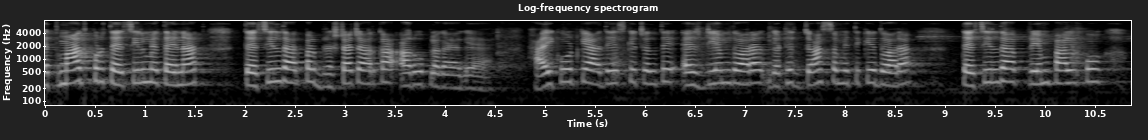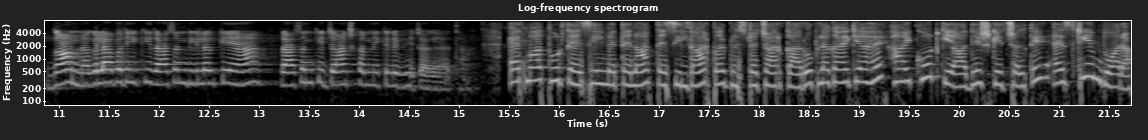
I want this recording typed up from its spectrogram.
एतमादपुर तहसील में तैनात तहसीलदार पर भ्रष्टाचार का आरोप लगाया गया है। हाईकोर्ट के आदेश के चलते एसडीएम द्वारा गठित जाँच समिति के द्वारा तहसीलदार प्रेमपाल को गाँव नगलाबरी की राशन डीलर के यहाँ राशन की जाँच करने के लिए भेजा गया था। एतमादपुर तहसील में तैनात तहसीलदार पर भ्रष्टाचार का आरोप लगाया गया है। हाईकोर्ट के आदेश के चलते एसडीएम द्वारा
